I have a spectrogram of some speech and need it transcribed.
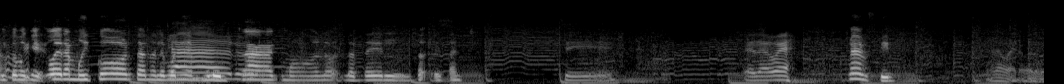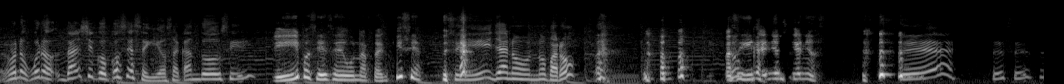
Y como que o eran muy cortas, no le ponían Claro. voluntad, como lo- los del de Sancho. Sí. Era wea. En fin. Bueno, bueno, bueno. Bueno, bueno, Danshi Coco se ha seguido sacando CD. Sí, pues sí, es una franquicia. Sí, ya no, no paró. Va a seguir años y años. Sí, sí, sí. sí.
